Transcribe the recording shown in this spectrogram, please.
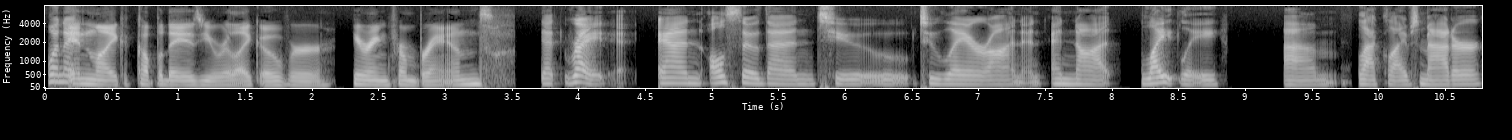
when I, in like a couple days you were like over hearing from brands That, right. And also then to to layer on and, and not lightly, um, Black Lives Matter,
